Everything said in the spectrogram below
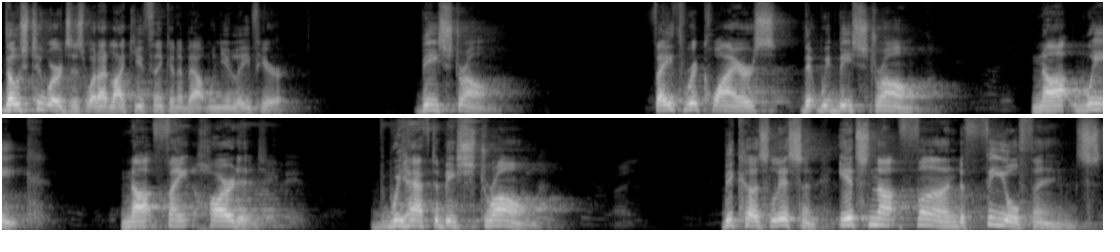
Those two words is what I'd like you thinking about when you leave here. Be strong. Faith requires that we be strong, not weak, not faint hearted. We have to be strong. Because listen, it's not fun to feel things.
